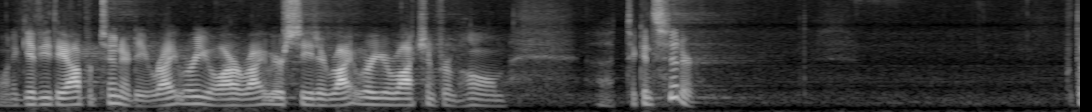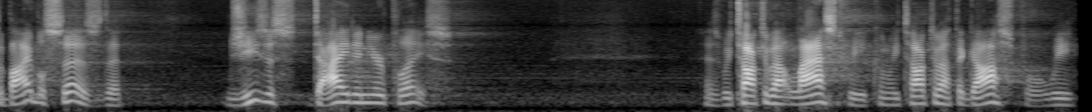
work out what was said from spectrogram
I want to give you the opportunity, right where you are, right where you're seated, right where you're watching from home, uh, to consider. But the Bible says that Jesus died in your place. As we talked about last week when we talked about the gospel, we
